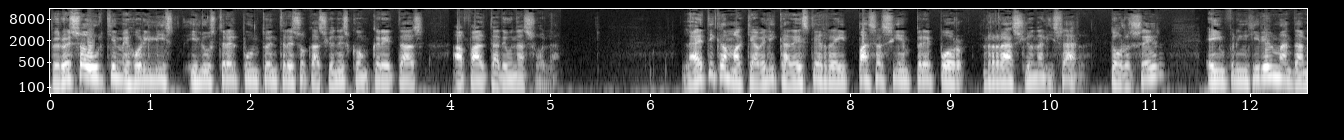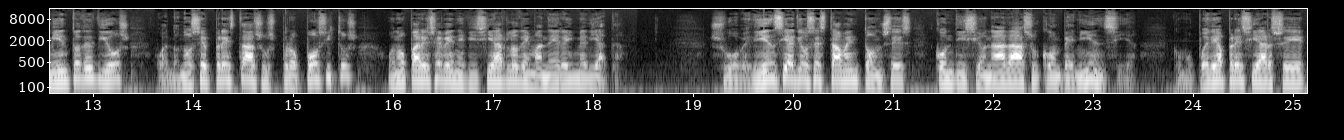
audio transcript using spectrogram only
Pero es Saúl quien mejor ilustra el punto en tres ocasiones concretas a falta de una sola. La ética maquiavélica de este rey pasa siempre por racionalizar, torcer e infringir el mandamiento de Dios cuando no se presta a sus propósitos o no parece beneficiarlo de manera inmediata. Su obediencia a Dios estaba entonces condicionada a su conveniencia, como puede apreciarse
